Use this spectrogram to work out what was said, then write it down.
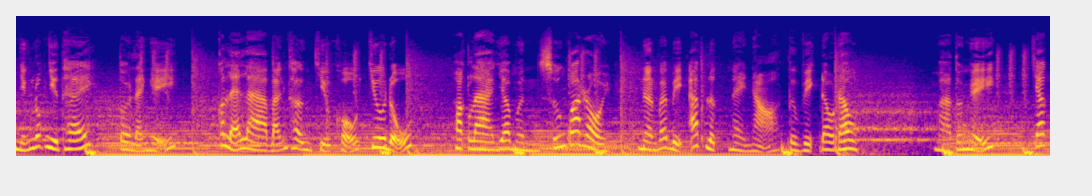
Những lúc như thế, tôi lại nghĩ có lẽ là bản thân chịu khổ chưa đủ hoặc là do mình sướng quá rồi nên mới bị áp lực này nọ từ việc đâu đâu mà tôi nghĩ chắc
